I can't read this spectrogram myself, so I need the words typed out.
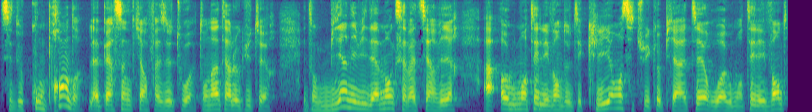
c'est de comprendre la personne qui est en face de toi, ton interlocuteur. Et donc, bien évidemment que ça va te servir à augmenter les ventes de tes clients si tu es copywriter ou augmenter les ventes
